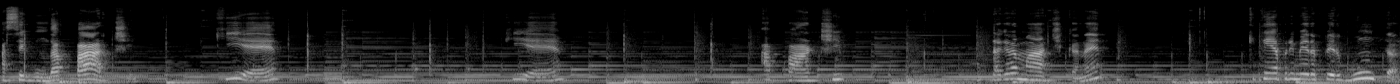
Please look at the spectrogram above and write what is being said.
a segunda parte, que é que é a parte da gramática, né? Que tem a primeira pergunta,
